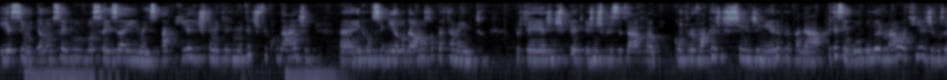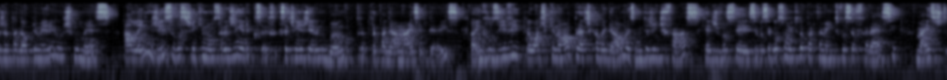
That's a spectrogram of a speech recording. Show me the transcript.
E assim, eu não sei vocês aí, mas aqui a gente também teve muita dificuldade é, em conseguir alugar o nosso apartamento porque aí a gente, a gente precisava comprovar que a gente tinha dinheiro para pagar. Porque assim, o, o, normal aqui é de você já pagar o primeiro e último mês. Além disso, você tinha que mostrar dinheiro, que você, que você tinha dinheiro no banco para pagar mais aluguéis. Uh, inclusive, eu acho que não é uma prática legal, mas muita gente faz, que é de você, se você gostou muito do apartamento, você oferece mais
